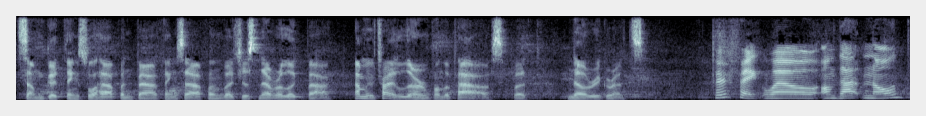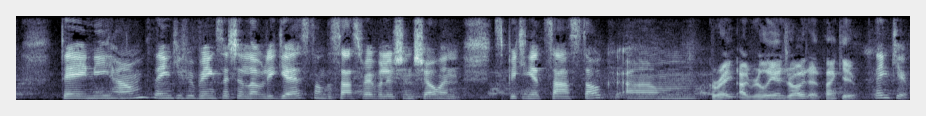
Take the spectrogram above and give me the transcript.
some good things will happen, bad things happen, but just never look back. I mean, we try to learn from the past, but no regrets. Perfect. Well, on that note, Tae Hea Nahm, thank you for being such a lovely guest on the SaaS Revolution show and speaking at SaaStock. Um, Great. I really enjoyed it. Thank you. Thank you.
